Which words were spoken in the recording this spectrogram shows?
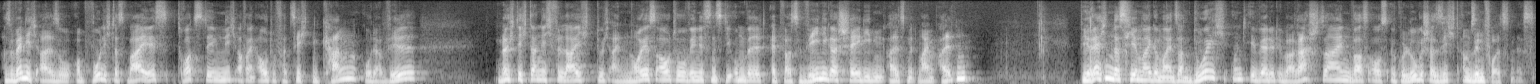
Also wenn ich also, obwohl ich das weiß, trotzdem nicht auf ein Auto verzichten kann oder will, möchte ich dann nicht vielleicht durch ein neues Auto wenigstens die Umwelt etwas weniger schädigen als mit meinem alten? Wir rechnen das hier mal gemeinsam durch und ihr werdet überrascht sein, was aus ökologischer Sicht am sinnvollsten ist.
